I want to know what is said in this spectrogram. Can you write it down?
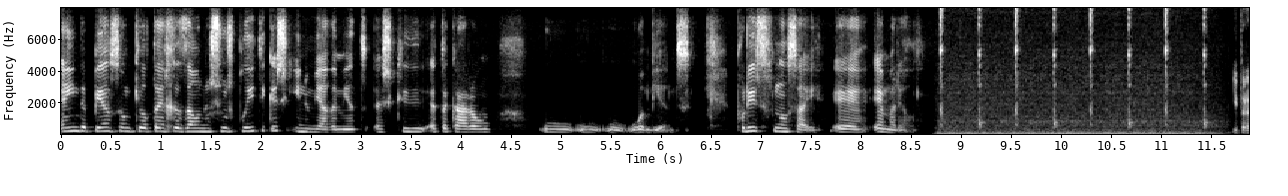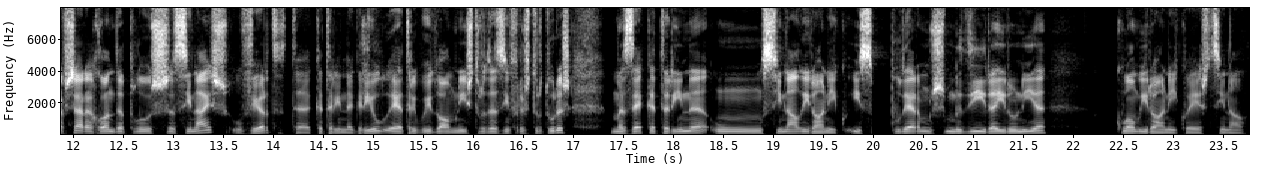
ainda pensam que ele tem razão nas suas políticas, e nomeadamente as que atacaram o, o, o ambiente. Por isso, não sei, é, é amarelo. E para fechar a ronda pelos sinais, o verde, da Catarina Grilo, é atribuído ao Ministro das Infraestruturas, mas é, Catarina, um sinal irónico. E se pudermos medir a ironia, quão irónico é este sinal?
